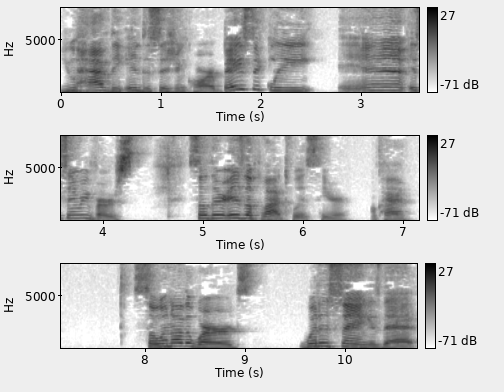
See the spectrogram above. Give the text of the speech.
you have the indecision card. Basically, eh, it's in reverse. So there is a plot twist here, okay? So, in other words, what it's saying is that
